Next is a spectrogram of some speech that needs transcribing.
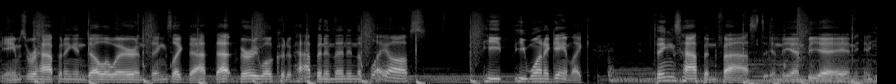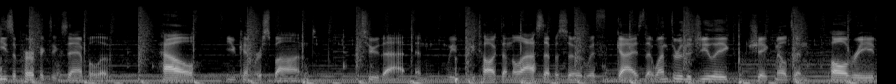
games were happening in Delaware and things like that, that very well could have happened. And then in the playoffs, he he won a game. Like things happen fast in the NBA, and, and he's a perfect example of how you can respond to that. And we, we talked on the last episode with guys that went through the G League, Shake Milton, Paul Reed.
